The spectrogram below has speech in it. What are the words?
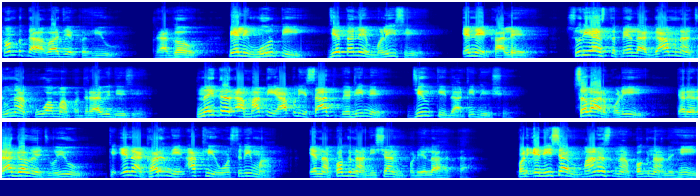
કંપતા અવાજે કહ્યું, રાઘવ, પેલી મૂર્તિ જે તને મળી છે, એને કાલે સૂર્યાસ્ત પહેલા ગામના જૂના કૂવામાં પધરાવી દેશે નહીતર આ માટી આપણી સાત પેઢીને જીવતી દાટી દેશે. સવાર પડી ત્યારે રાઘવે જોયું કે એના ઘરની આખી ઓસરીમાં એના પગના નિશાન પડેલા હતા. પણ એ નિશાન માણસના પગના નહીં,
